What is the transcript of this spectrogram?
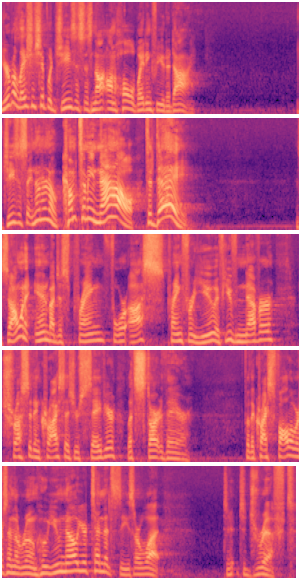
your relationship with Jesus is not on hold waiting for you to die. Jesus said, No, no, no, come to me now, today. And so I want to end by just praying for us, praying for you. If you've never trusted in Christ as your Savior, let's start there. For the Christ followers in the room who you know your tendencies are what? To, to drift,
